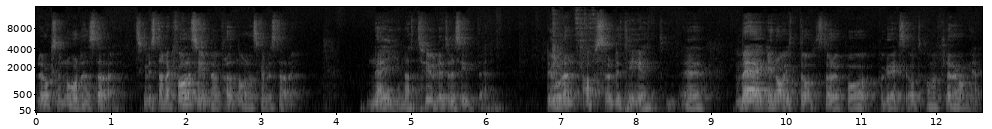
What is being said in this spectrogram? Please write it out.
blir också nåden större? Ska vi stanna kvar i synden för att nåden ska bli större? Nej, naturligtvis inte. Det vore en absurditet. Eh, Megenoito står det på, på grekiska, återkommer flera gånger.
